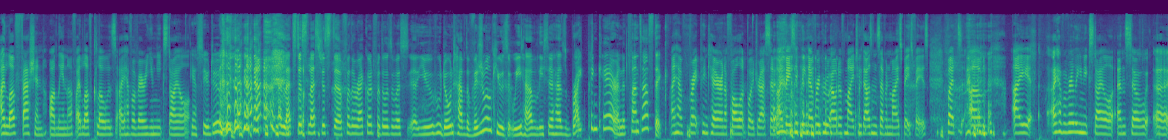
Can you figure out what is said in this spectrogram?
I love fashion, oddly enough. I love clothes. I have a very unique style. Yes, you do. and let's just let's just uh, for the record, for those of us uh, you who don't have the visual cues that we have, Licia has bright pink hair, and it's fantastic. I have bright pink hair and a Fall Out Boy dress, and I basically never grew out of my 2007 MySpace phase. But um, I I have a really unique style, and so uh,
